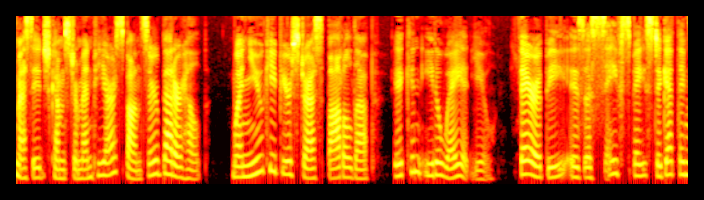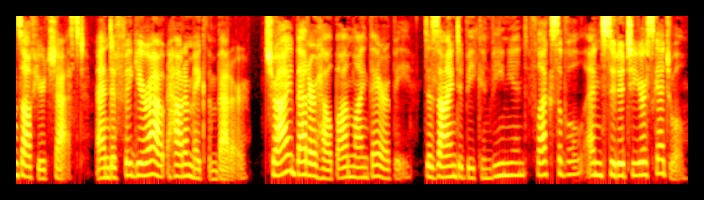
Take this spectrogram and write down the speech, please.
message comes from NPR sponsor BetterHelp. When you keep your stress bottled up, it can eat away at you. Therapy is a safe space to get things off your chest and to figure out how to make them better. Try BetterHelp Online Therapy, designed to be convenient, flexible, and suited to your schedule.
